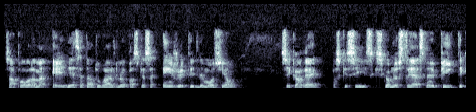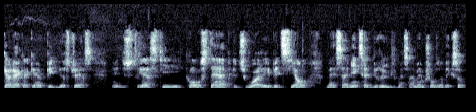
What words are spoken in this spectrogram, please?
ça a probablement aidé à cet entourage-là, parce que ça a injecté de l'émotion. C'est correct, parce que c'est comme le stress. C'est un pic, es correct avec un pic de stress. Mais du stress qui est constant, puis que tu vois répétition, ben ça vient que ça te gruge. Ben, c'est la même chose avec ça.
